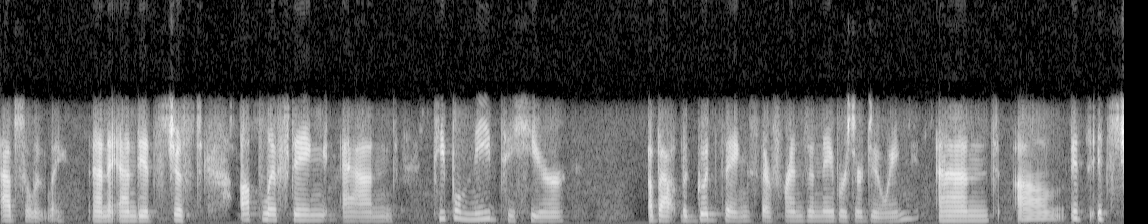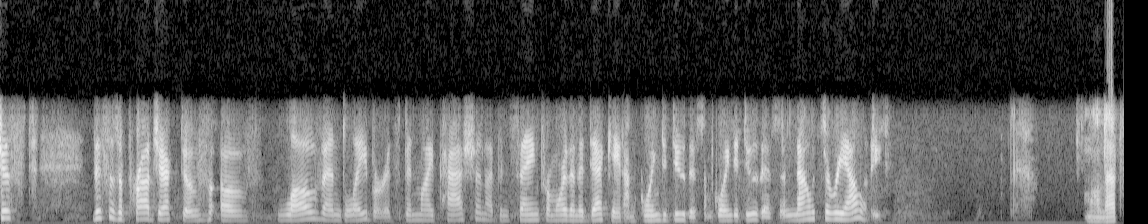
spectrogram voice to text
Absolutely. And, and it's just uplifting, and people need to hear about the good things their friends and neighbors are doing. And um, it's, it's just, this is a project of, of love and labor. It's been my passion. I've been saying for more than a decade, I'm going to do this, I'm going to do this. And now it's a reality. Well, that's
